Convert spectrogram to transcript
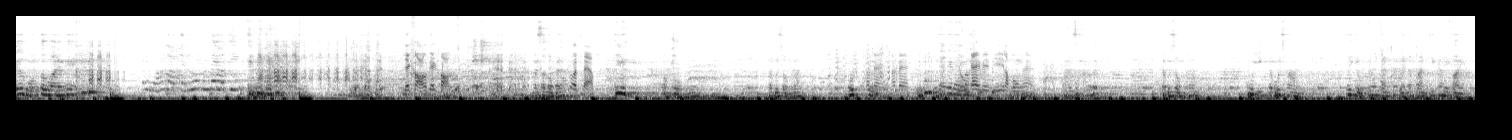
ห่วงเนื้อห่วงตัวเดี๋ยวนี้ไอ้หัวหลอกแต่รู้ว่ามึงไม่เอาจริงเสียงของเสียงของมันสลบไปแล้วโคตรแสบจริงโอ้โหท่านผู้ชมครับอุ๊ยนั่นแน่นั่นแน่แต่ได้แล้อยู่วใกล้เวทีลำวงแน่หลังสามเลยท่านผู้ชมครับ ผู้หญิงกับผู้ชาย ถ้าอยู่ใกล้กันก็เหมือนน้ำมันที่ใกล้ไฟถ้า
